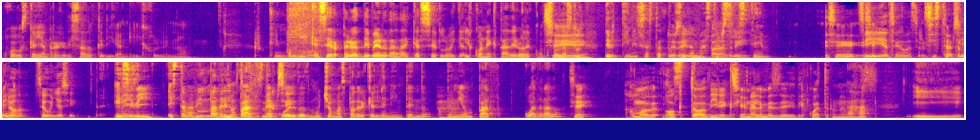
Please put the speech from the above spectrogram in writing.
juegos que hayan regresado que digan, híjole, no. Creo que no. hay que hacer, pero de verdad hay que hacerlo. El conectadero de consolas. Tú, tienes hasta tu Sega Master System. Ese, sí, el Sega Master System está también, ¿no? Según yo sí. Ese, estaba bien padre el, pad, me acuerdo. Mucho más padre que el de Nintendo. Tenía un pad cuadrado. Sí. Como octodireccional en vez de, de cuatro, ¿no? Ajá. Y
